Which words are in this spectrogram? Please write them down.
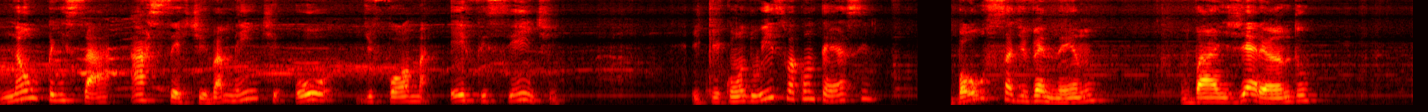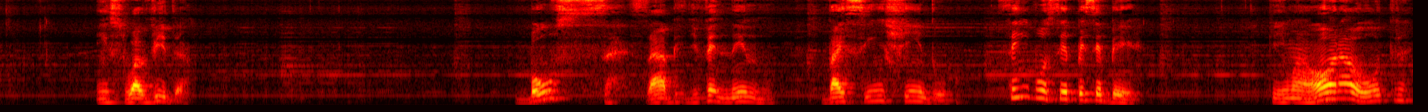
não pensar assertivamente ou de forma eficiente. E que quando isso acontece, bolsa de veneno vai gerando em sua vida. Bolsa, sabe, de veneno vai se enchendo sem você perceber que uma hora ou outra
